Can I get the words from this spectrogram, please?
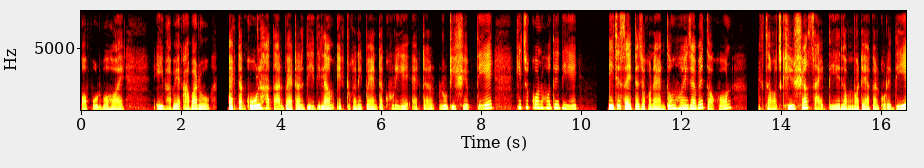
অপূর্ব হয়। এইভাবে আবারও একটা গোল হাতার ব্যাটার দিয়ে দিলাম। একটুখানি প্যানটা ঘুরিয়ে, একটা রুটি শেপ দিয়ে, কিছুক্ষণ হতে দিয়ে নিচের সাইডটা যখন একদম হয়ে যাবে তখন এক চামচ খিরসা সাইড দিয়ে লম্বাটে আকার করে দিয়ে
